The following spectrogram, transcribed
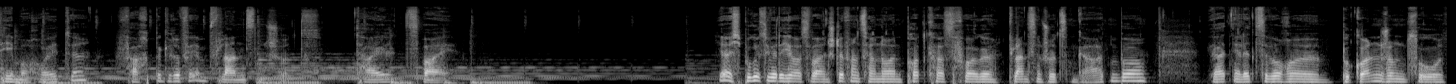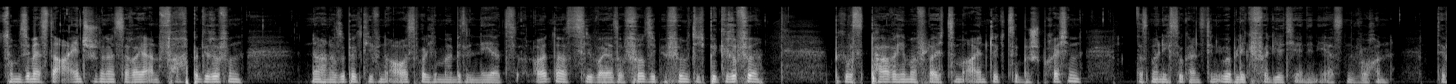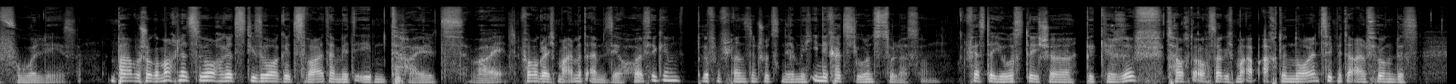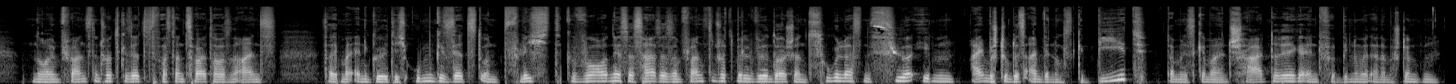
Thema heute Fachbegriffe im Pflanzenschutz Teil 2 Ja, ich begrüße wieder hier aus Weinstefan zur neuen Podcast-Folge Pflanzenschutz im Gartenbau. Wir hatten ja letzte Woche begonnen, schon so zum Semester Einstieg eine ganze Reihe an Fachbegriffen nach einer subjektiven Auswahl hier mal ein bisschen näher zu erläutern. Das Ziel war ja so 40 bis 50 Begriffe, Begriffspaare hier mal vielleicht zum Einstieg zu besprechen, dass man nicht so ganz den Überblick verliert hier in den ersten Wochen der Vorlesung. Ein paar haben wir schon gemacht letzte Woche. Jetzt diese Woche geht es weiter mit eben Teil 2. Fangen wir gleich mal an mit einem sehr häufigen Begriff im Pflanzenschutz, nämlich Indikationszulassung. Fester juristischer Begriff taucht auch, sage ich mal, ab 98 mit der Einführung des neuen Pflanzenschutzgesetzes, was dann 2001 sag ich mal, endgültig umgesetzt und Pflicht geworden ist. Das heißt, also ein Pflanzenschutzmittel wird in Deutschland zugelassen für eben ein bestimmtes Anwendungsgebiet. Damit ist gemeint Schadträger in Verbindung mit einer bestimmten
